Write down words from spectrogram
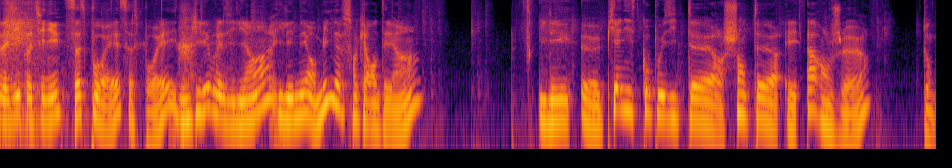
vas-y, continue. Ça se pourrait, ça se pourrait. Donc il est brésilien, il est né en 1941. Il est euh, pianiste, compositeur, chanteur et arrangeur. Donc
